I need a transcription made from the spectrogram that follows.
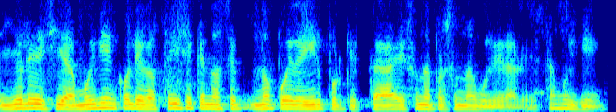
yo le decía, muy bien, colega, usted dice que no, se, no puede ir porque está, es una persona vulnerable. Está muy bien.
